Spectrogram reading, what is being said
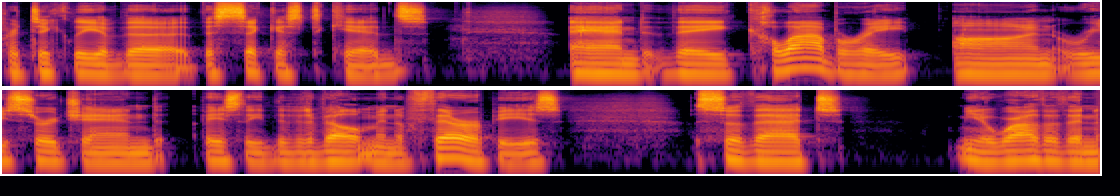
particularly of the the sickest kids and they collaborate on research and basically the development of therapies so that you know rather than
